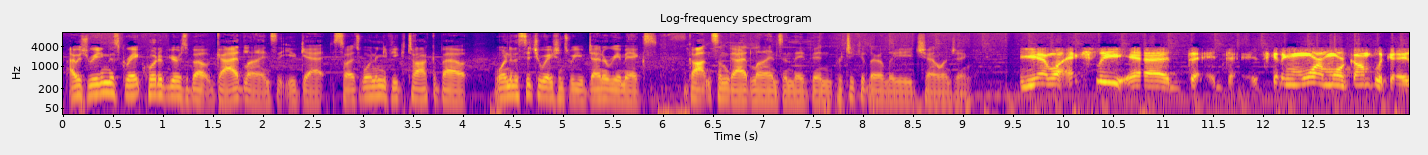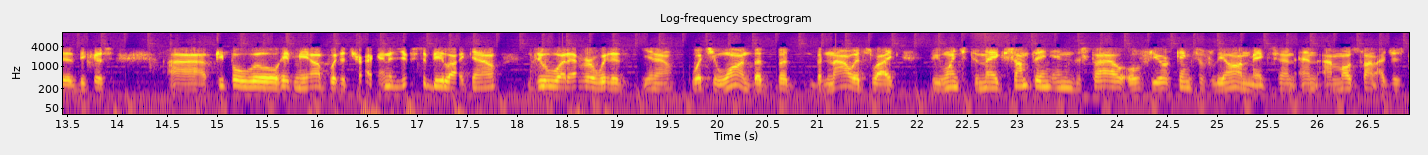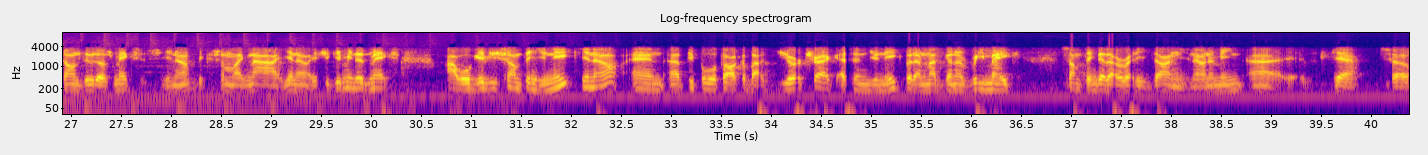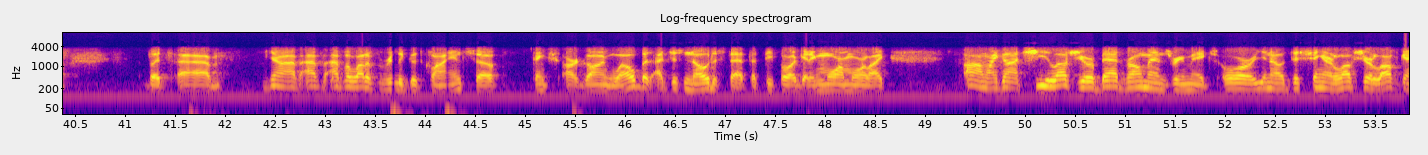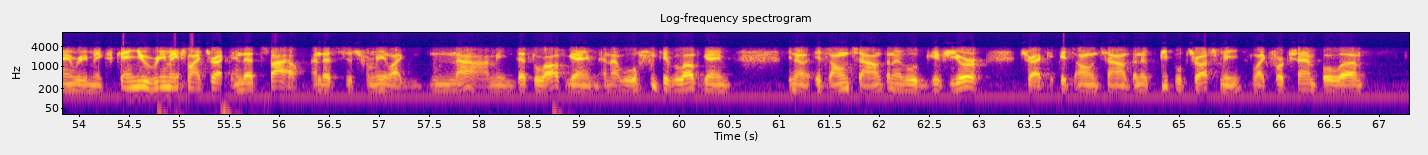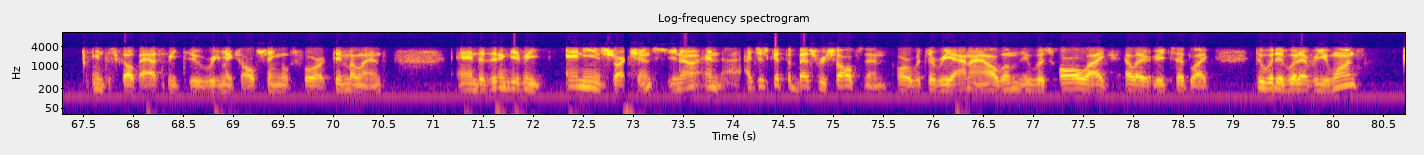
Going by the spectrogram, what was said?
I was reading this great quote of yours about guidelines that you get. So I was wondering if you could talk about one of the situations where you've done a remix, gotten some guidelines, and they've been particularly challenging. Yeah, well, actually, uh, it's getting more and more complicated because uh, people will hit me up with a track, and it used to be like, you know, do whatever with it, you know, what you want. But but but now it's like we want you to make something in the style of your Kings of Leon mix, and and uh, most time I just don't do those mixes, you know, because I'm like, nah, you know, if you give me that mix. I will give you something unique, you know, and uh, people will talk about your track as in unique, but I'm not going to remake something that I already done. You know what I mean? Uh, yeah. So, but um, you know, I've, I've I've a lot of really good clients, so things are going well. But I just noticed that that people are getting more and more like, oh my God, she loves your Bad Romance remix, or you know, this singer loves your Love Game remix. Can you remix my track in that style? And that's just for me like, nah. I mean, that's Love Game, and I will give Love Game you know its own sound and I will give your track its own sound and if people trust me like for example um, interscope asked me to remix all singles for timbaland and they didn't give me any instructions you know and i just get the best results then or with the rihanna album it was all like la reid said like do with it whatever you want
